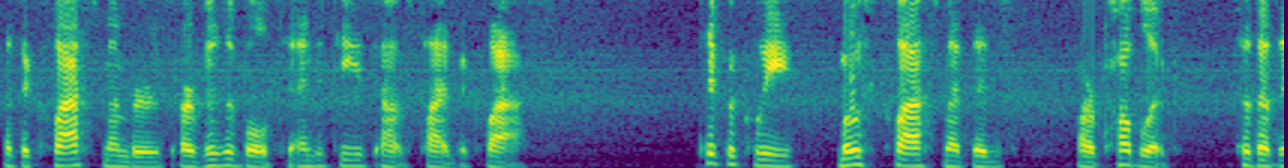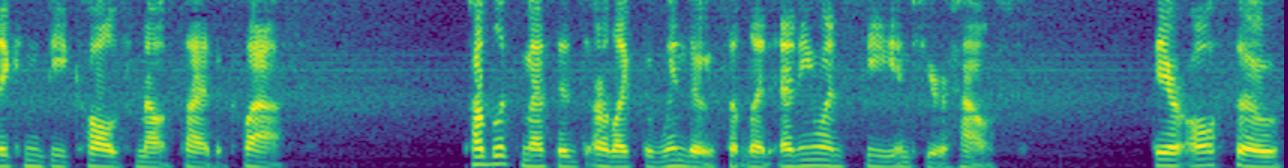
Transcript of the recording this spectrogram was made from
that the class members are visible to entities outside the class. Typically, most class methods are public so that they can be called from outside the class. Public methods are like the windows that let anyone see into your house. They are also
